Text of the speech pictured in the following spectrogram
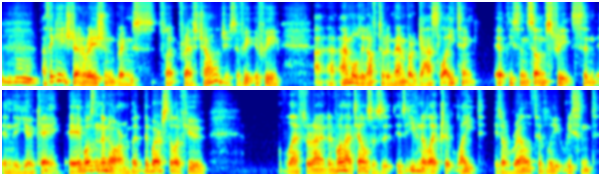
Mm-hmm. i think each generation brings fresh challenges. If we if we I, i'm old enough to remember gas lighting at least in some streets in, in the uk it wasn't the norm but there were still a few left around. And what that tells us is, is even electric light is a relatively recent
